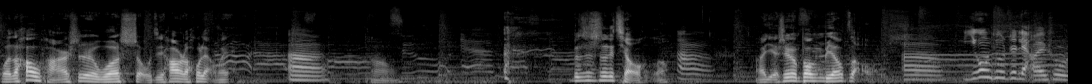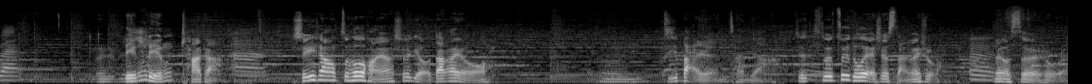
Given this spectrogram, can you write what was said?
我的号牌是我手机号的后两位。啊。啊，不是是个巧合。啊。啊，也是因为报名比较早，啊，一共就这两位数呗。嗯，零零叉叉。啊。实际上最后好像是有大概有，嗯，几百人参加，就最最多也是三位数，嗯。没嗯有四位数啊。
